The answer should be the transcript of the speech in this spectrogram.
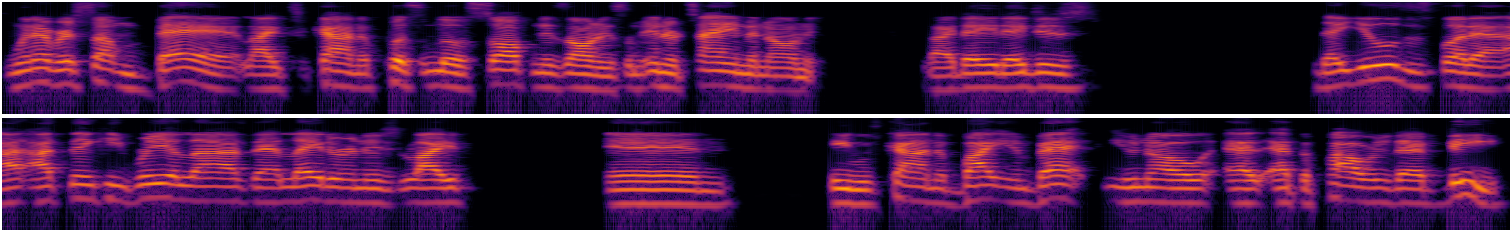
whenever it's something bad, like to kind of put some little softness on it, some entertainment on it. Like they they just they use us for that. I, I think he realized that later in his life and he was kind of biting back, you know, at, at the powers that be.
